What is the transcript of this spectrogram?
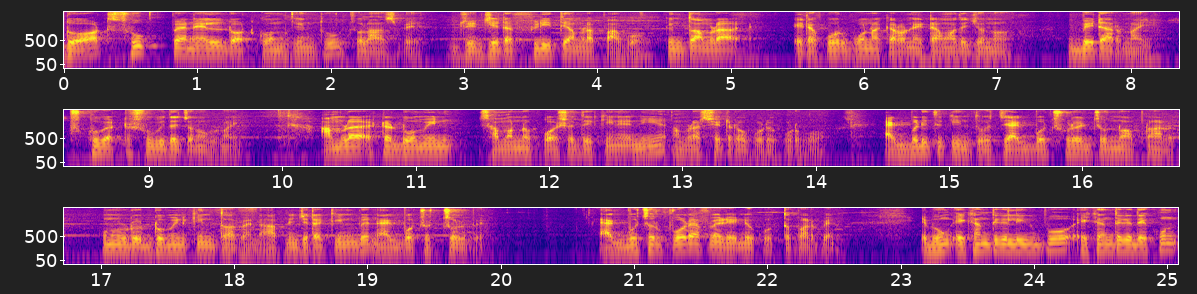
dot সুক প্যানেল ডট কম কিন্তু চলে আসবে। যেটা ফ্রিতে আমরা পাবো। কিন্তু আমরা এটা করব না, কারণ এটা আমাদের জন্য বেটার নয়। খুব একটা সুবিধাজনক নয়। আমরা একটা ডোমিন সামান্য পয়সা দিয়ে কিনে নিয়ে আমরা সেটার ওপরে করব। একবারই তো কিনতে হচ্ছে, এক বছরের জন্য আপনার কোনো ডোমিন কিনতে হবে না। আপনি যেটা কিনবেন, এক বছর চলবে। এক বছর পরে আপনি রিনিউ করতে পারবেন। এবং এখান থেকে লিখব, এখান থেকে দেখুন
